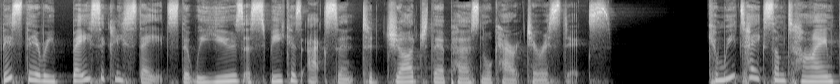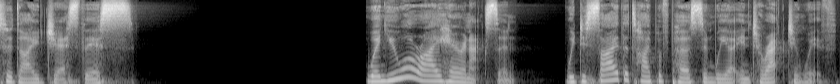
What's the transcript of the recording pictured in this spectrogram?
this theory basically states that we use a speaker's accent to judge their personal characteristics. Can we take some time to digest this? When you or I hear an accent, we decide the type of person we are interacting with,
